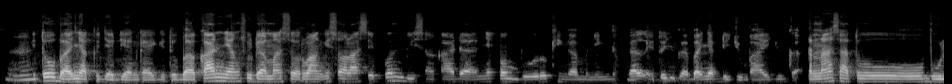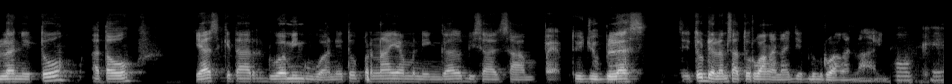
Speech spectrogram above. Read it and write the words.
Hmm. Itu banyak kejadian kayak gitu. Bahkan yang sudah masuk ruang isolasi pun bisa keadaannya memburuk hingga meninggal. Itu juga banyak dijumpai juga. Pernah satu bulan itu atau ya sekitar dua mingguan itu pernah yang meninggal bisa sampai 17 itu dalam satu ruangan aja belum ruangan lain. Oke.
